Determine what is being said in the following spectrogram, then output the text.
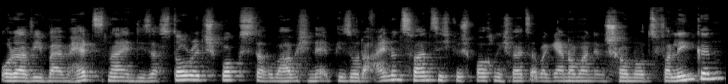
oder wie beim Hetzner in dieser Storage Box. Darüber habe ich in der Episode 21 gesprochen. Ich werde es aber gerne nochmal in den Show Notes verlinken.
